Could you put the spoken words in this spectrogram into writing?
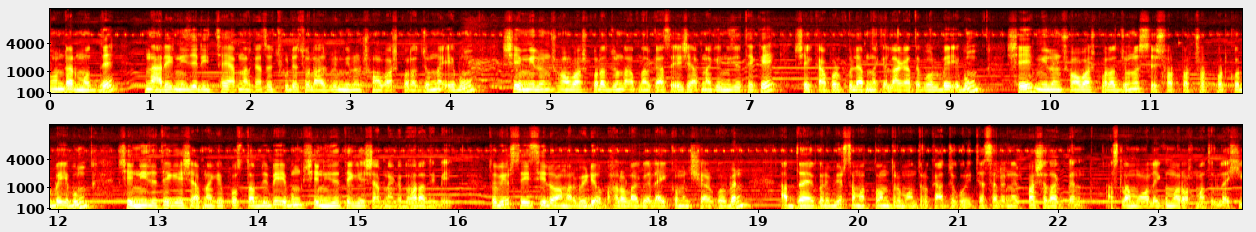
ঘণ্টার মধ্যে নারী নিজের ইচ্ছায় আপনার কাছে ছুটে চলে আসবে মিলন সমাবাস করার জন্য এবং সেই মিলন সমাবাস করার জন্য আপনার কাছে এসে আপনাকে নিজে থেকে সেই কাপড় খুলে আপনাকে লাগাতে বলবে এবং সে মিলন সমাবাস করার জন্য সে ছটপট ছটপট করবে এবং সে নিজে থেকে এসে আপনাকে প্রস্তাব দিবে এবং সে নিজে থেকে এসে আপনাকে ধরা দিবে। তো বিয়ার্স এই ছিল আমার ভিডিও ভালো লাগলে লাইক কমেন্ট শেয়ার করবেন। আর দয়া করে বিয়ার্স আমার তন্ত্র মন্ত্র কার্যকরিতা চ্যানেলের পাশে থাকবেন। আসসালামু আলাইকুম রহমতুল্লাহি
